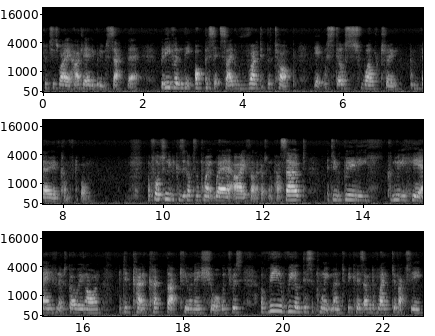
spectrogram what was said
which is why hardly anybody was sat there. But even the opposite side, right at the top, it was still sweltering and very uncomfortable. Unfortunately, because it got to the point where I felt like I was going to pass out, I didn't really, couldn't really hear anything that was going on I did kind of cut that Q&A short, which was a real, real disappointment because I would have liked to have actually,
